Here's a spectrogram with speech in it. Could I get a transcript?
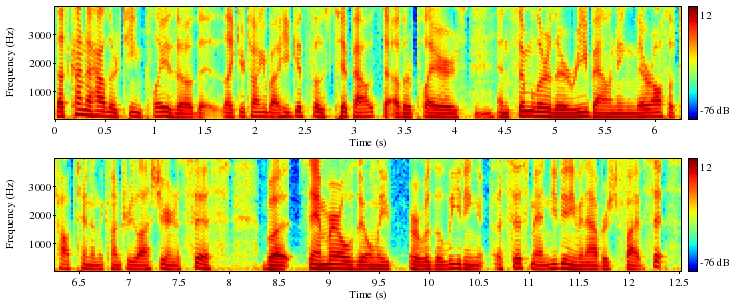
That's kind of how their team plays, though. That, like you're talking about, he gets those tip outs to other players, Mm-hmm. and similar to their rebounding, they're also top ten in the country last year in assists. But Sam Merrill was the only, or was the leading assist man. He didn't even average five assists.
